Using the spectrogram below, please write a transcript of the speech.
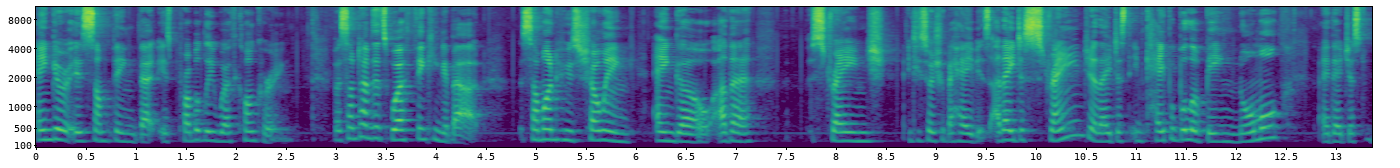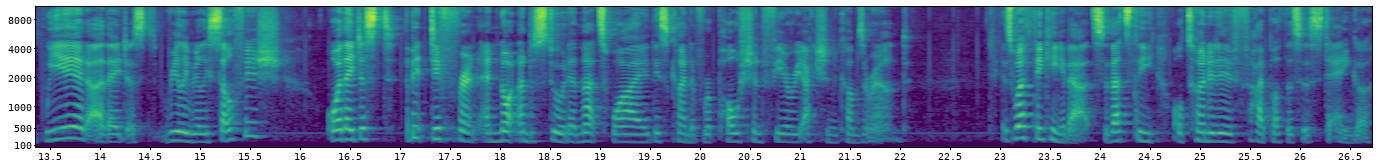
Anger is something that is probably worth conquering. But sometimes it's worth thinking about someone who's showing anger or other strange antisocial behaviors. Are they just strange? Are they just incapable of being normal? Are they just weird? Are they just really, really selfish? Or are they just a bit different and not understood? And that's why this kind of repulsion fear reaction comes around. It's worth thinking about. So that's the alternative hypothesis to anger.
